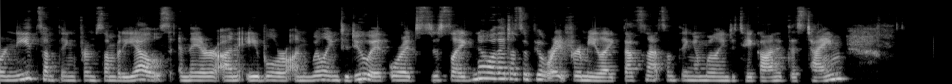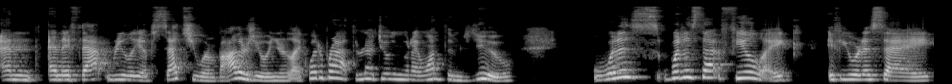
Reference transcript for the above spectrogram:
or need something from somebody else and they are unable or unwilling to do it, or it's just like, no, that doesn't feel right for me. Like that's not something I'm willing to take on at this time. And and if that really upsets you and bothers you and you're like, what a brat, they're not doing what I want them to do. What is what does that feel like if you were to say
